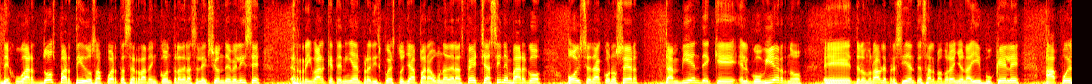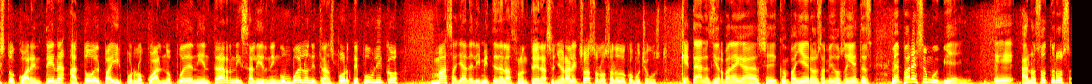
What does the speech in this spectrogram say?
de jugar dos partidos a puerta cerrada en contra de la selección de Belice, rival que tenían predispuesto ya para una de las fechas. Sin embargo, hoy se da a conocer también de que el gobierno eh, del honorable presidente salvadoreño Nayib Bukele ha puesto cuarentena a todo el país, por lo cual no puede ni entrar ni salir ningún vuelo ni transporte público más allá del límite de las fronteras. Señor Alex Suazo, lo saludo con mucho gusto. ¿Qué tal, señor Vanegas, eh, compañeros, amigos oyentes? Me parece muy bien. Eh, a nosotros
